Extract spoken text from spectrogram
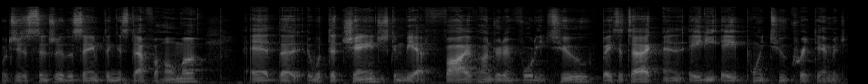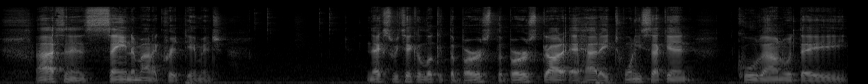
which is essentially the same thing as Staff of At the with the change, it's going to be at 542 base attack and 88.2 crit damage. Now, that's an insane amount of crit damage. Next, we take a look at the burst. The burst got it had a 20 second cooldown with a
